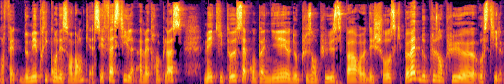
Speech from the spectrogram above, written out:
en fait, de mépris condescendant qui est assez facile à mettre en place, mais qui peut s'accompagner de plus en plus par euh, des choses qui peuvent être de plus en plus hostiles.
